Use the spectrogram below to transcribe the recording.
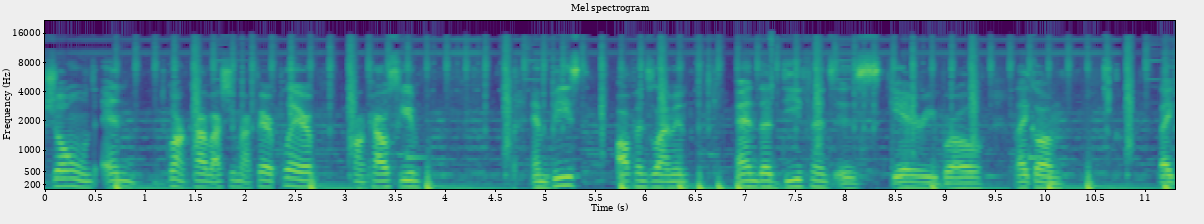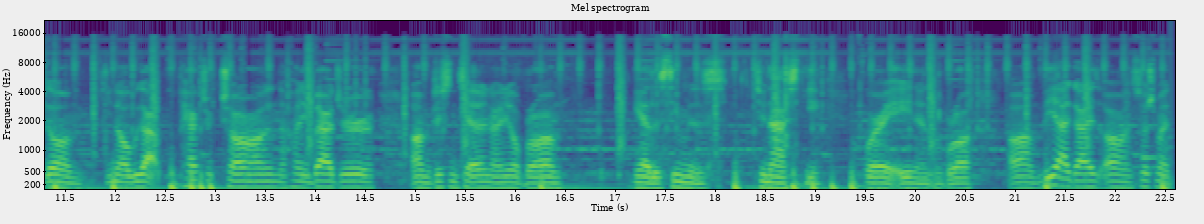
Jones and Gronkowski, actually my favorite player, Gronkowski and Beast offense lineman, and the defense is scary, bro. Like um, like um, you know we got Patrick Chung, the Honey Badger, um, Jason Taylor, and I know, bro. Yeah, this team is too nasty for a eight and bro. Um, but yeah, guys, um, switch my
